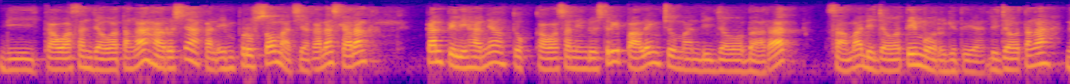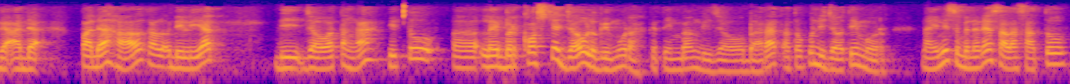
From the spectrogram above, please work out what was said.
di kawasan Jawa Tengah harusnya akan improve so much ya karena sekarang kan pilihannya untuk kawasan industri paling cuma di Jawa Barat sama di Jawa Timur gitu ya di Jawa Tengah nggak ada padahal kalau dilihat di Jawa Tengah itu uh, labor cost-nya jauh lebih murah ketimbang di Jawa Barat ataupun di Jawa Timur. Nah ini sebenarnya salah satu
